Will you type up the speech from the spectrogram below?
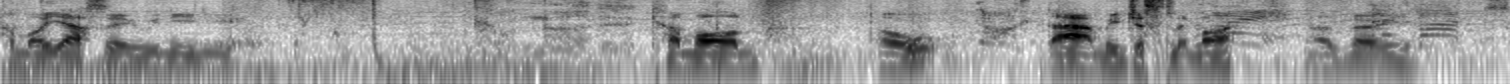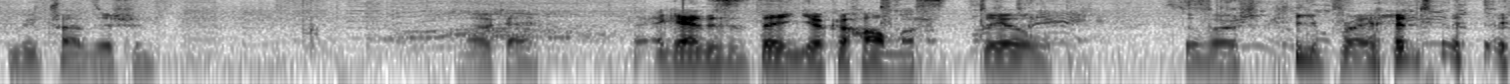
Come on, Yasu, we need you. Come on. Oh, damn, he just slipped by. That was very smooth transition. Okay. Again, this is the thing, Yokohama still, still very speed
